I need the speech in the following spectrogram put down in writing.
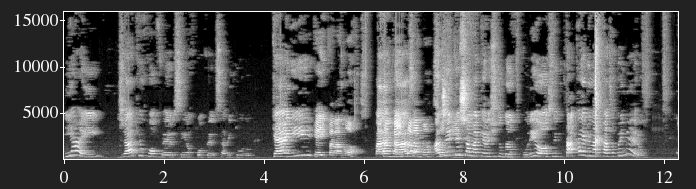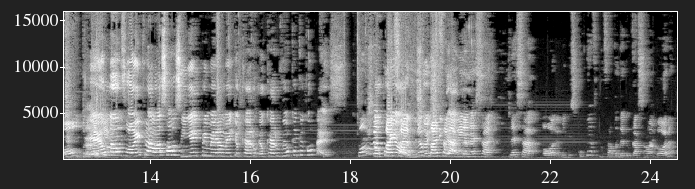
E aí, já que o coveiro, o senhor coveiro sabe tudo, quer ir Quer ir para a morte? para Também casa, para a morte a gente chama aquele estudante curioso e taca ele na casa primeiro. Outro. Eu não vou entrar lá sozinha e primeiramente eu quero, eu quero ver o que que acontece. Como Estou meu pai, curiosa, fa- estou meu pai falaria nessa, nessa hora, me desculpe a falta de educação agora,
